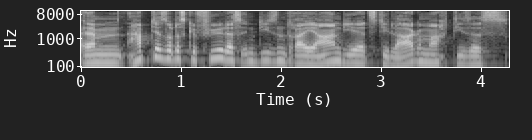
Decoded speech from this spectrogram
Ähm, habt ihr so das Gefühl, dass in diesen drei Jahren, die ihr jetzt die Lage macht, dieses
